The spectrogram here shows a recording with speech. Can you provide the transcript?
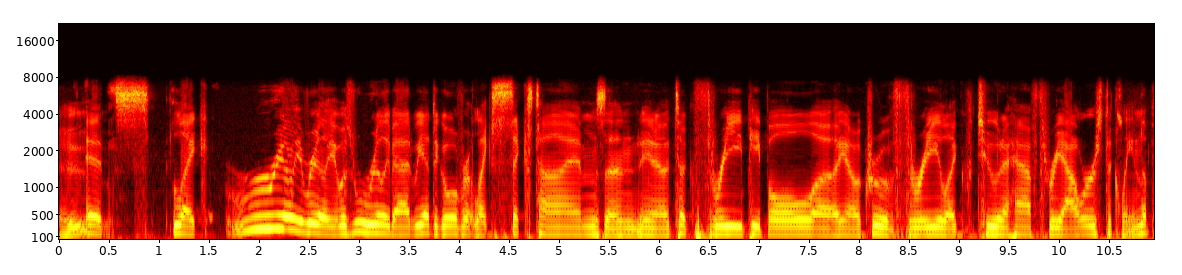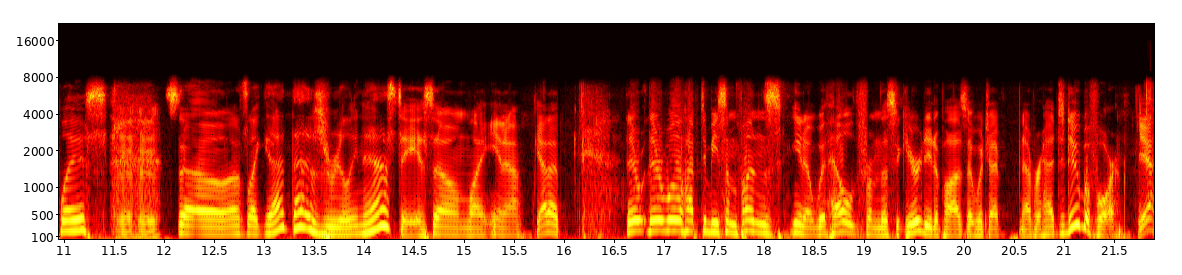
Ooh. It's like really, really, it was really bad. We had to go over it like six times, and you know, it took three people, uh, you know, a crew of three, like two and a half, three hours to clean the place. Mhm. So I was like, yeah, that is really nasty. So I'm like, you know, gotta. There, there will have to be some funds, you know, withheld from the security deposit, which I've never had to do before. yeah.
